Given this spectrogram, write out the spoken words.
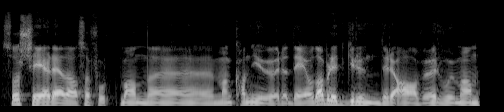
så, skjer det da så fort man, uh, man, kan gjøre det. Og da blir det et grundigere avhør hvor man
